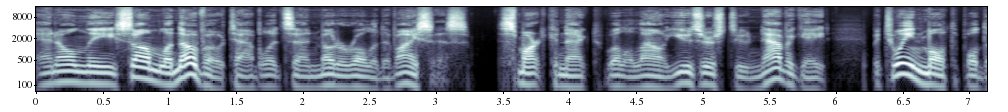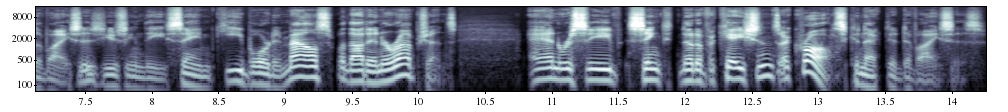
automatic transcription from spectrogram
and only some Lenovo tablets and Motorola devices. Smart Connect will allow users to navigate between multiple devices using the same keyboard and mouse without interruptions, and receive synced notifications across connected devices.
